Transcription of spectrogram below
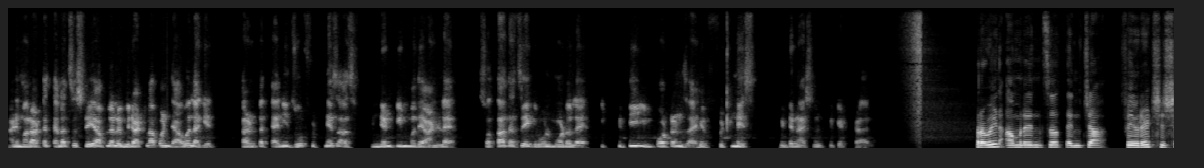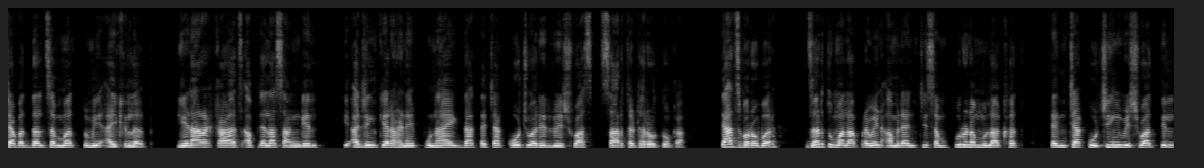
आणि मला वाटतं त्यालाच श्रेय आपल्याला विराटला पण द्यावं लागेल. कारण का त्यांनी जो फिटनेस आज इंडियन टीममध्ये आणलाय स्वतः त्याचं एक रोल मॉडेल आहे की किती इम्पॉर्टन्स आहे फिटनेस इंटरनॅशनल क्रिकेट खेळायला. प्रवीण आमरेंचं त्यांच्या फेवरेट शिष्याबद्दलचं मत तुम्ही ऐकलं येणारा काळच आपल्याला सांगेल की अजिंक्य राहणे पुन्हा एकदा त्याच्या कोचवरील विश्वास सार्थ ठरवतो का? त्याचबरोबर जर तुम्हाला प्रवीण आमऱ्यांची संपूर्ण मुलाखत त्यांच्या कोचिंग विश्वातील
